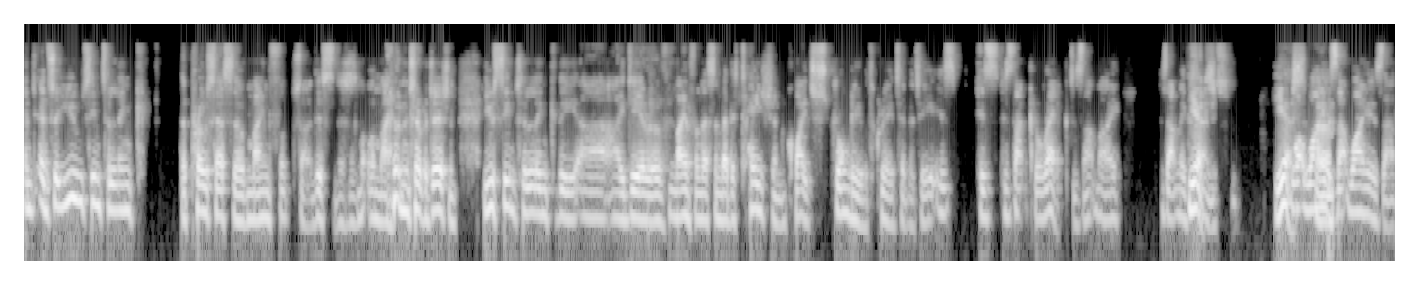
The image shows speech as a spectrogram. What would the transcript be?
and and so you seem to link the process of mindful. Sorry, this this is my own interpretation. You seem to link the uh, idea of mindfulness and meditation quite strongly with creativity. Is is is that correct? Is that my does that make yes. sense? Yes. Why, why uh, is that? Why is that?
